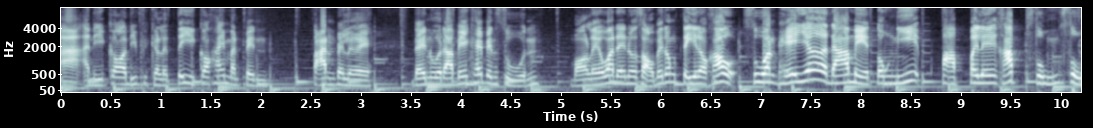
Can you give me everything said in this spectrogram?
อ่า อันนี้ก็ Difficulty ก็ให้มันเป็นตันไปเลยไดโนดาเมกให้เป็นศูนย์ บอกเลยว่าไดโนเสาร์ไม่ต้องตีเราเข้า ส่วนเพเยอร์ดาเมจตรงนี้ปรับไปเลยครับ สูงสู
